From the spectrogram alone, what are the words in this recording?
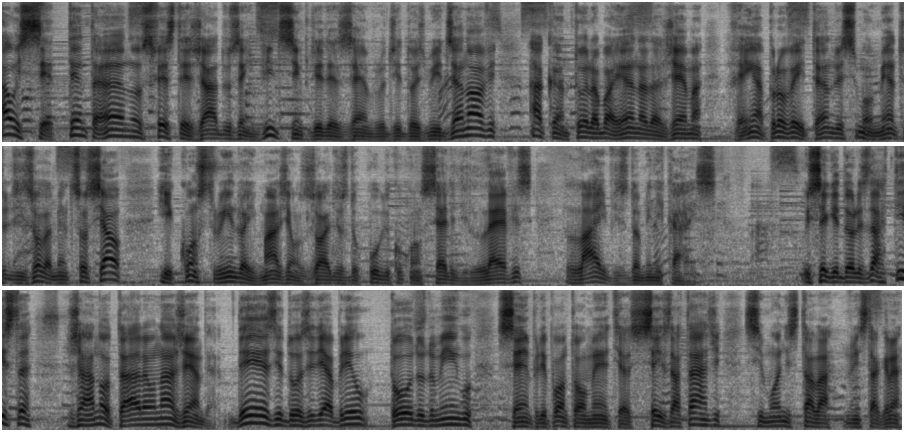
aos 70 anos, festejados em 25 de dezembro de 2019, a cantora baiana da Gema vem aproveitando esse momento de isolamento social e construindo a imagem aos olhos do público com série de leves lives dominicais. Os seguidores da artista já anotaram na agenda. Desde 12 de abril, todo domingo, sempre pontualmente às 6 da tarde, Simone está lá no Instagram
